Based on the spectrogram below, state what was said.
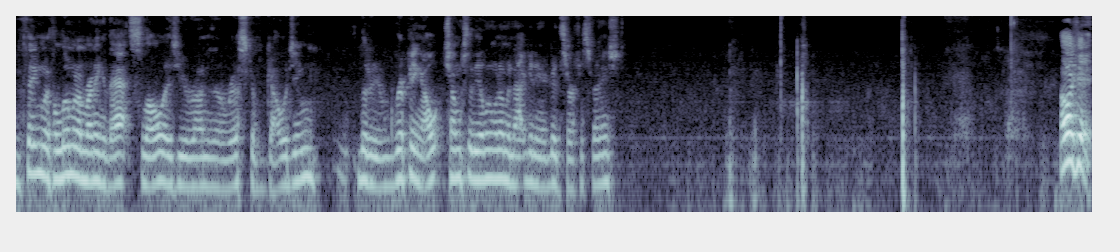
the thing with aluminum running that slow is you run the risk of gouging, literally ripping out chunks of the aluminum and not getting a good surface finish. Okay.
